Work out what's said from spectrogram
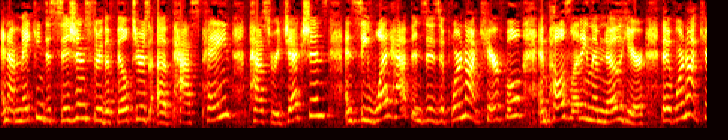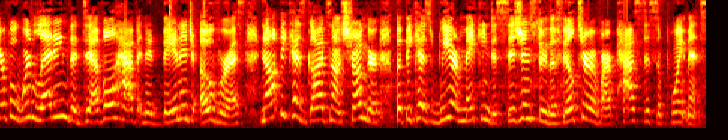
and I'm making decisions through the filters of past pain, past rejections. And see what happens is if we're not careful, and Paul's letting them know here that if we're we're not careful, we're letting the devil have an advantage over us, not because God's not stronger, but because we are making decisions through the filter of our past disappointments.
